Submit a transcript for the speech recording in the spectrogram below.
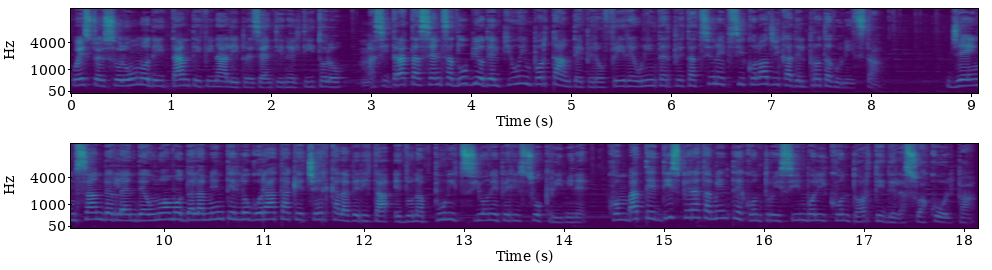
Questo è solo uno dei tanti finali presenti nel titolo, ma si tratta senza dubbio del più importante per offrire un'interpretazione psicologica del protagonista. James Sunderland è un uomo dalla mente logorata che cerca la verità ed una punizione per il suo crimine. Combatte disperatamente contro i simboli contorti della sua colpa.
